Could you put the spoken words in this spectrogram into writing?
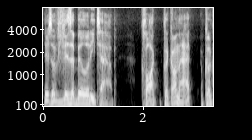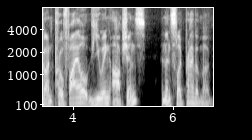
There's a visibility tab. Clock, click on that. Click on profile viewing options, and then select private mode.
